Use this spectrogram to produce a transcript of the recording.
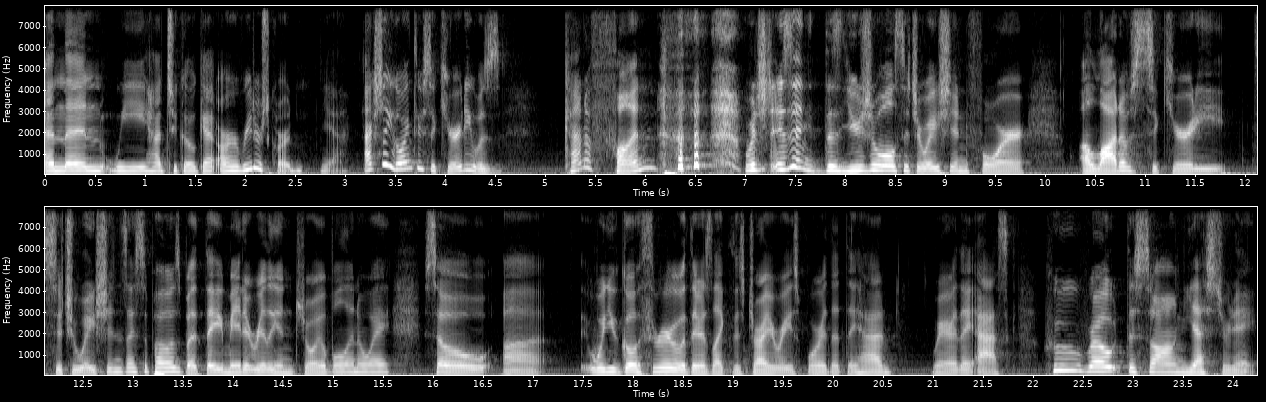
And then we had to go get our reader's card. Yeah. Actually, going through security was kind of fun, which isn't the usual situation for a lot of security situations, I suppose, but they made it really enjoyable in a way. So, uh, when you go through, there's like this dry erase board that they had where they ask, who wrote the song yesterday?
